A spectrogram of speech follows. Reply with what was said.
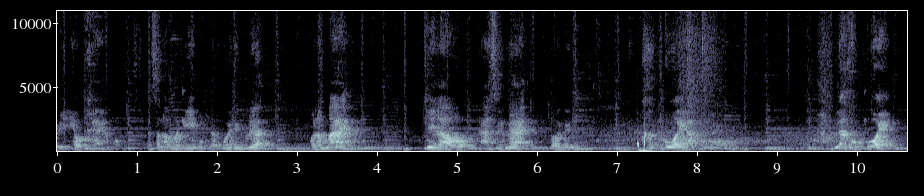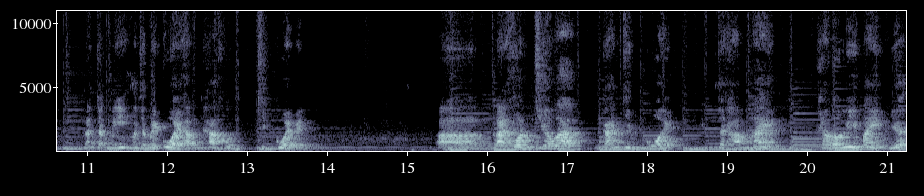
Re Health Care ครับผมและสำหรับวันนี้ผมจะคุยถึงเรื่องผลไม้ที่เราหาซื้อง่ายตัวหนึ่งคือกล้วยครับ เรื่องของกล้วย หลังจากนี้มันจะไม่กล้วยครับ ถ้าคุณกินกล้วยเป็นอ่า หลายคนเชื่อว่าการกินกล้วย จะทำให้แคลอรี่ไม่เยอะ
